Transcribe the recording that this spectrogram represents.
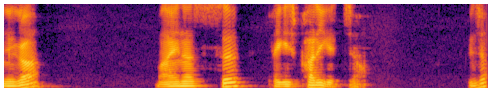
얘가 마이너스 128이겠죠. 그죠?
